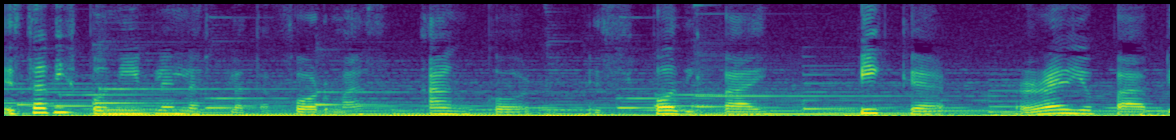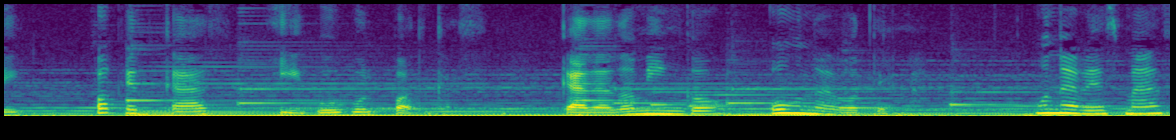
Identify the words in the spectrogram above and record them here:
está disponible en las plataformas Anchor, Spotify, Picker, Radio Public, Pocket Cast y Google Podcast. Cada domingo un nuevo tema. Una vez más,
